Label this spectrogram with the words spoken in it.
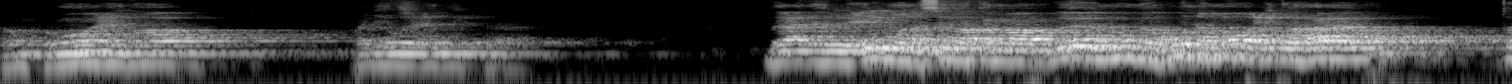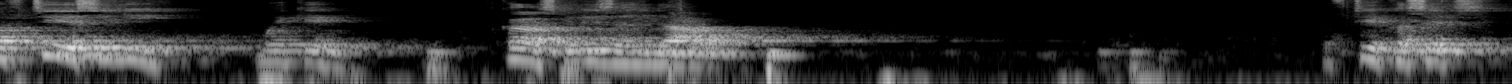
Kama mauidha. Hajawaidhika baada ya elimu wanasema kama wewe mume huna mauidha hayo tafutie CD mwekee kaa sikiliza hii dawa. Tafutie kaseti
